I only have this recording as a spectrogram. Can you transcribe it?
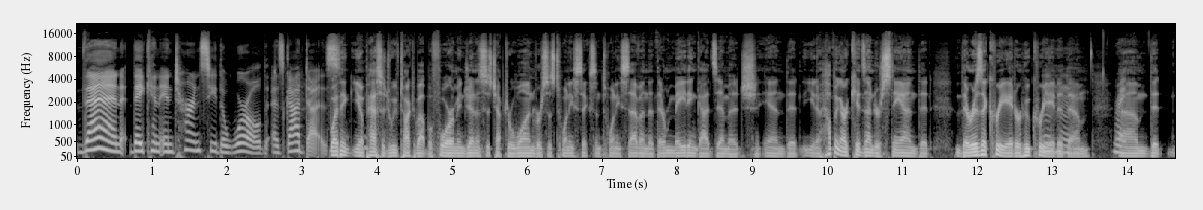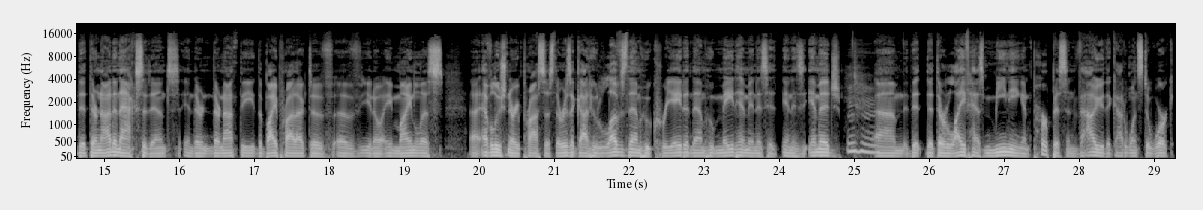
then they can in turn see the world as God does. Well, I think you know passage we've talked about before. I mean Genesis chapter one verses twenty six and twenty seven that they're made in God's image, and that you know helping our kids understand that there is a Creator who created them, Mm-hmm. Right. um, that that they're not an accident, and they're they're not the the byproduct of of you know a mindless. Uh, evolutionary process. There is a God who loves them, who created them, who made him in his in his image. Mm-hmm. Um, that that their life has meaning and purpose and value. That God wants to work,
